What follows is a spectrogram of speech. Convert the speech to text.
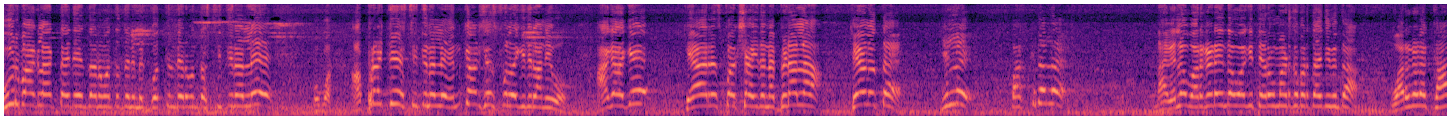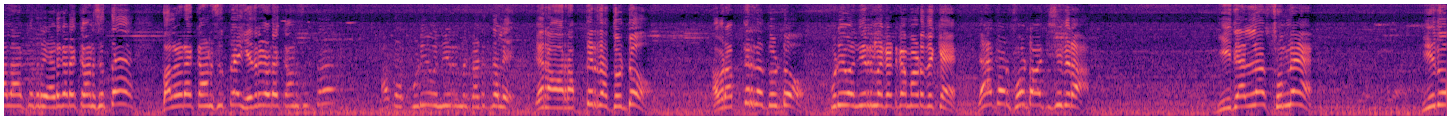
ಊರು ಬಾಗ್ಲಾಗ್ತಾ ಇದೆ ಅಂತ ಅನ್ನುವಂಥದ್ದು ನಿಮಗೆ ಗೊತ್ತಿಲ್ಲದೆ ಇರುವಂಥ ಸ್ಥಿತಿನಲ್ಲಿ ಒಬ್ಬ ಅಪ್ರಜ್ಞೆಯ ಸ್ಥಿತಿನಲ್ಲಿ ಅನ್ಕಾನ್ಷಿಯಸ್ಫುಲ್ ಆಗಿದ್ದೀರಾ ನೀವು. ಹಾಗಾಗಿ ಕೆ ಆರ್ ಎಸ್ ಪಕ್ಷ ಇದನ್ನು ಬಿಡಲ್ಲ. ಕೇಳುತ್ತೆ. ಇಲ್ಲಿ ಪಕ್ಕದಲ್ಲೇ ನಾವೆಲ್ಲ ಹೊರಗಡೆಯಿಂದ ಹೋಗಿ ತೆರವು ಮಾಡ್ಕೊ ಬರ್ತಾ ಇದೀವಿ ಅಂತ. ಹೊರಗಡೆ ಕಾಲು ಹಾಕಿದ್ರೆ ಎಡಗಡೆ ಕಾಣಿಸುತ್ತೆ, ಬಲಗಡೆ ಕಾಣಿಸುತ್ತೆ, ಎದುರುಗಡೆ ಕಾಣಿಸುತ್ತೆ. ಮತ್ತೆ ಕುಡಿಯುವ ನೀರಿನ ಘಟಕದಲ್ಲಿ ಯಾರು ಅವ್ರ ಹತ್ತಿರದ ದುಡ್ಡು, ಅವ್ರ ಹತ್ತಿರದ ದುಡ್ಡು ಕುಡಿಯುವ ನೀರಿನ ಘಟಕ ಮಾಡೋದಕ್ಕೆ ಯಾಕೆ ಅವ್ರು ಫೋಟೋ ಹಾಕಿಸಿದಿರಾ? ಇದೆಲ್ಲ ಸುಮ್ಮನೆ ಇದು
